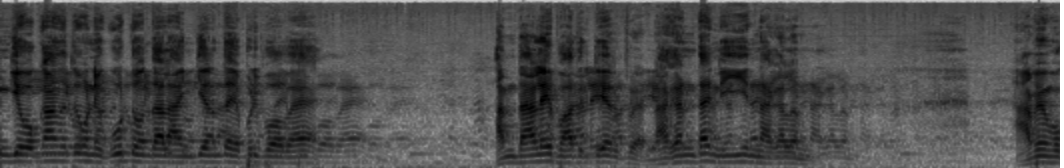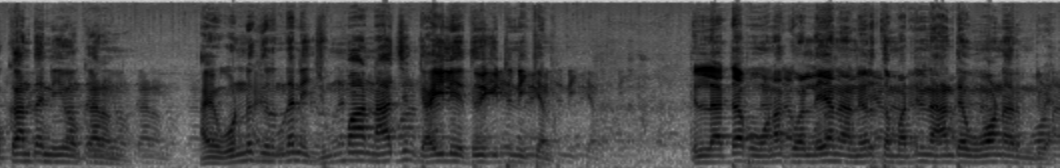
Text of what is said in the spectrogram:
இங்கே உட்காந்துட்டு உன்னை கூட்டு வந்தாலும் அங்கே இருந்தால் எப்படி போவ? அந்த ஆளே பார்த்துக்கிட்டே இருப்ப. நகண்டா நீயும் நகலன் அவன் உட்காந்தா நீ உட்காரணும் அவன் ஒன்றுக்கு இருந்தால் நீ சும்மா நாச்சும் கையிலேயே தூக்கிட்டு நிற்கணும் இல்லாட்டா அப்போ உனக்கு வரலையா? நான் நிறுத்த மாட்டேன். நான் தான் ஓனர்ன்றேன்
